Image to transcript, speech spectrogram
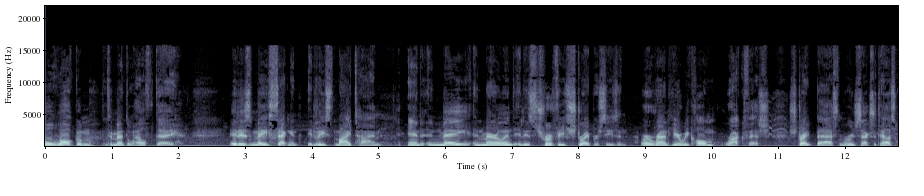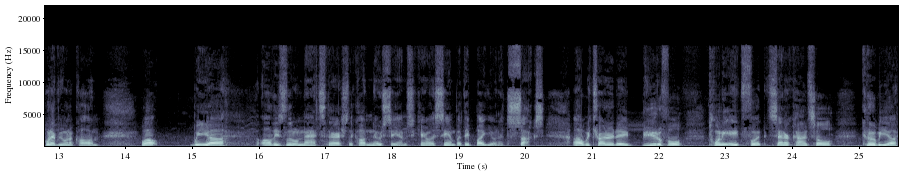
Well, welcome to Mental Health Day. It is May 2nd, at least my time. And in May, in Maryland, it is trophy striper season. Or around here, we call them rockfish. Striped bass, Morone saxatilis, whatever you want to call them. Well, we, uh, all these little nets, they're actually called no-see-ums. You can't really see them, but they bite you and it sucks. Uh, we chartered a beautiful 28-foot center console cobia.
